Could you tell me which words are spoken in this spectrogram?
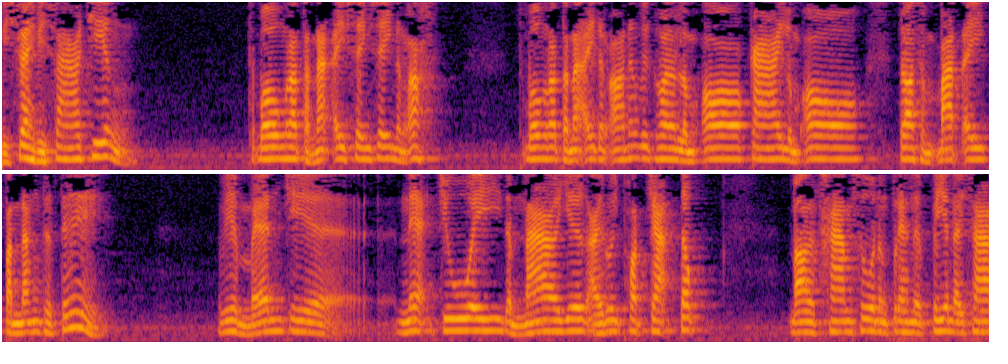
វិសេសវិសាលជាង ត្បូងរតនៈអីផ្សេងផ្សេងទាំងអស់ត្បូងរតនៈអីទាំងអស់ហ្នឹងវាគ្រាន់តែលំអកាយលំអទ្រព្យសម្បត្តិអីប៉ុណ្ណឹងទៅទេ វាមិនមែនជាអ្នកជួយដំណើរយើងឲ្យរួចផុតចាកទុកដល់ឋានសួគ៌នឹងព្រះនិព្វានដោយសារ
